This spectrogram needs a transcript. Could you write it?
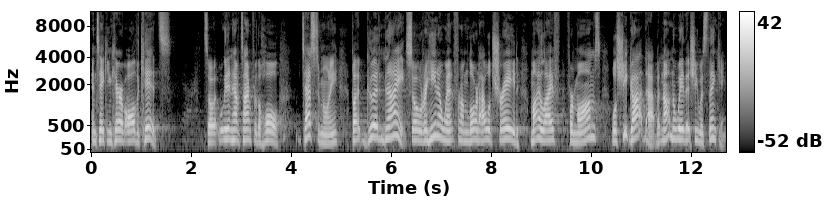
and taking care of all the kids. So we didn't have time for the whole testimony, but good night. So Regina went from, Lord, I will trade my life for mom's. Well, she got that, but not in the way that she was thinking.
